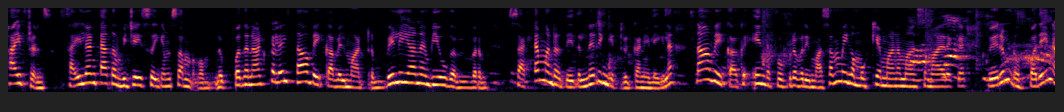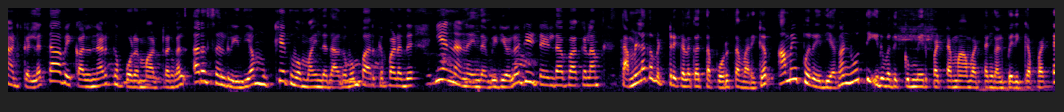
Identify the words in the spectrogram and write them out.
ஹாய் ஃப்ரெண்ட்ஸ் சைலண்டாக விஜய் செய்யும் சம்பவம். முப்பது நாட்களில் தாவேக்காவில் மாற்றம். வெளியான வியூக விவரம். சட்டமன்ற தேர்தல் நெருங்கிட்டு இருக்க நிலையில் தாவேக்காக்கு இந்த பிப்ரவரி மாதம் மிக முக்கியமான மாதமாக இருக்கு. வெறும் முப்பதே நாட்களில் தாவேக்காவில் நடக்க போகிற மாற்றங்கள் அரசியல் ரீதியாக முக்கியத்துவம் வாய்ந்ததாகவும் பார்க்கப்படுது. என்னென்ன இந்த வீடியோவில் டீட்டெயில்டாக பார்க்கலாம். தமிழக வெற்றி கழகத்தை பொறுத்த வரைக்கும் அமைப்பு ரீதியாக நூற்றி இருபதுக்கும் மேற்பட்ட மாவட்டங்கள் பிரிக்கப்பட்டு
